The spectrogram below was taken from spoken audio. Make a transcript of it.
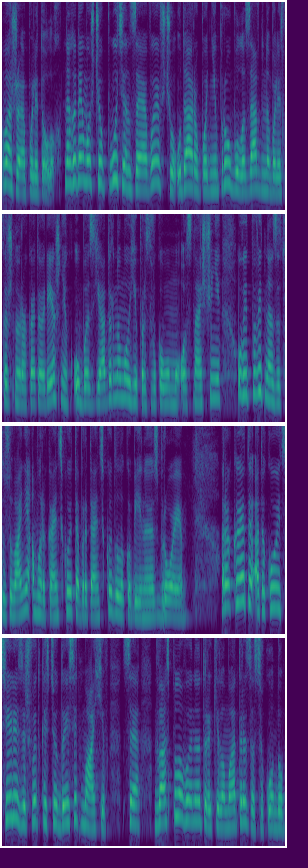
вважає політолог. Нагадаємо, що Путін заявив, що удару по Дніпру було завдано балістичною ракетою «Орєшнік» у без'ядерному гіперзвуковому оснащенні у відповідь на застосування американської та британської далекобійної зброї. Ракети атакують цілі зі швидкістю 10 махів. Це 2,5-3 кілометри за секунду.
